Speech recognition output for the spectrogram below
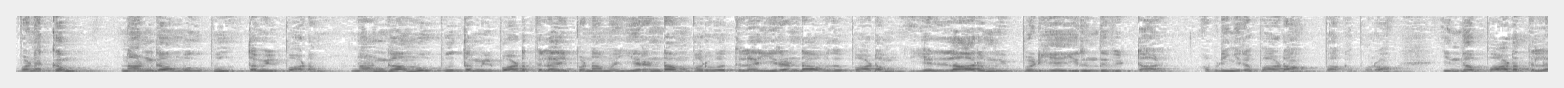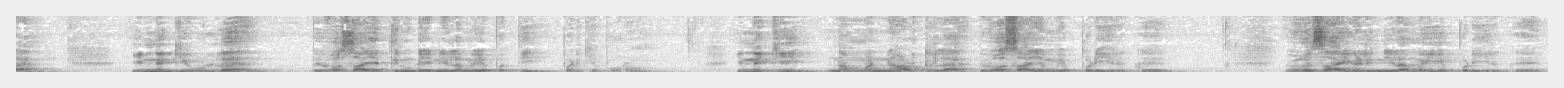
வணக்கம். நான்காம் வகுப்பு தமிழ் பாடம். நான்காம் வகுப்பு தமிழ் பாடத்துல இப்ப நாம இரண்டாம் பருவத்துல இரண்டாவது பாடம் எல்லாரும் இப்படியே இருந்து விட்டால் அப்படிங்கிற பாடம் பார்க்க போறோம். இந்த பாடத்துல இன்னைக்கு உள்ள விவசாயத்தினுடைய நிலைமையை பத்தி படிக்க போறோம். இன்னைக்கு நம்ம நாட்டில் விவசாயம் எப்படி இருக்கு? விவசாயிகளின் நிலைமை எப்படி இருக்கு?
